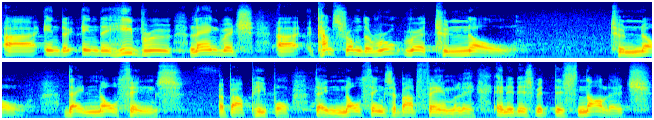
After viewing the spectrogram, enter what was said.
uh, in, the, in the Hebrew language uh, comes from the root word to know. To know. They know things about people, they know things about family, and it is with this knowledge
